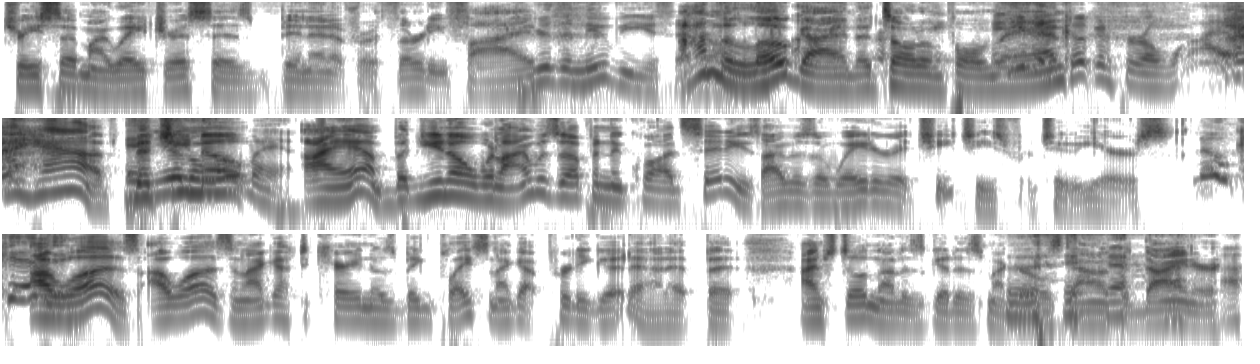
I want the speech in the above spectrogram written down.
Teresa, my waitress, has been in it for 35. You're the newbie. You said. I'm the low guy in the totem pole, And You've been man. cooking for a while. I have, And but you know, man. I am. But you know, when I was up in the Quad Cities, I was a waiter at Chi Chi's for two years. No kidding. I was, I was, and I got to carry in those big plates, and I got pretty good at it. But I'm still not as good as my girls down at the diner.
